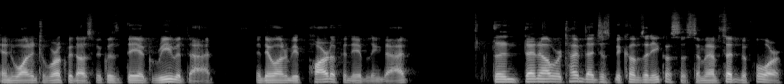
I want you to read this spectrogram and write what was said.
and wanted to work with us because they agree with that and they want to be part of enabling that. Then, then over time, that just becomes an ecosystem. And I've said before,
